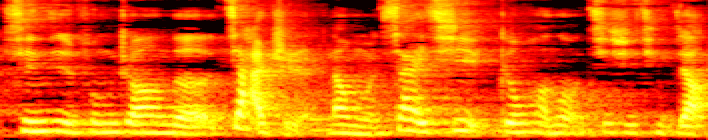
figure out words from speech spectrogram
先进封装的价值。那我们下一期跟黄总继续请教，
